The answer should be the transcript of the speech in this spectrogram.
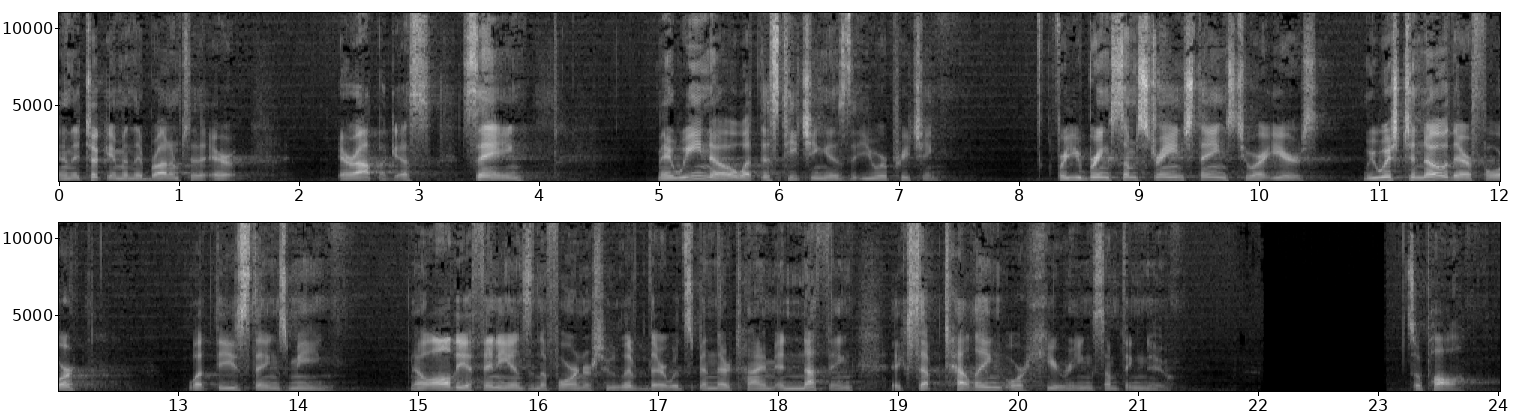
And they took him and they brought him to the Areopagus, saying, May we know what this teaching is that you are preaching. For you bring some strange things to our ears. We wish to know, therefore, what these things mean. Now, all the Athenians and the foreigners who lived there would spend their time in nothing except telling or hearing something new. So, Paul,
